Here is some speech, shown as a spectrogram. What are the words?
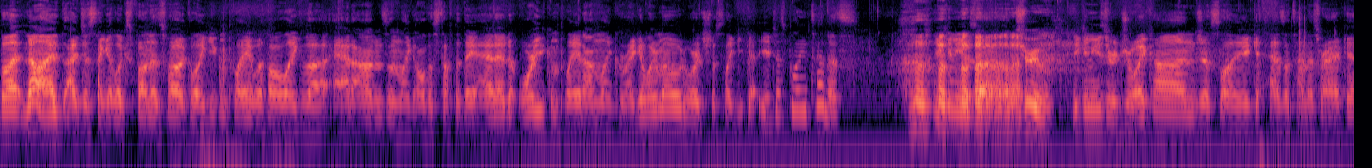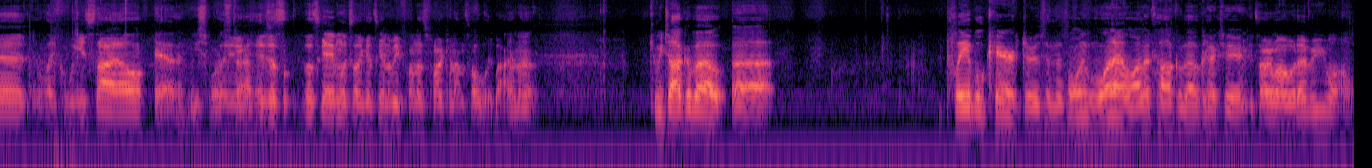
But no, I, I just think it looks fun as fuck. Like you can play it with all like the add-ons and like all the stuff that they added, or you can play it on like regular mode, where it's just like you got, you just play tennis. You can use a True. you can use your Joy-Con just like as a tennis racket, like Wii style. Yeah, Wii Sports Like, stuff. it just this game looks like it's gonna be fun as fuck, and I'm totally buying it. Can we talk about uh, playable characters? And there's only one I want to talk about, Cartier. You can talk about whatever you want.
